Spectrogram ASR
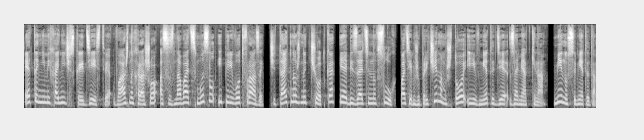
Это не механическое действие. Важно хорошо осознавать смысл и перевод фразы. Читать нужно четко и обязательно вслух, по тем же причинам, что и в методе Замяткина. Минусы метода.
